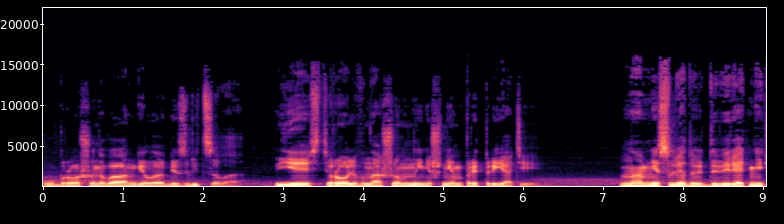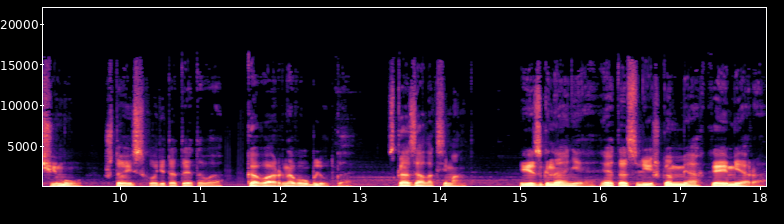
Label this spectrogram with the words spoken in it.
У брошенного ангела Безлицева есть роль в нашем нынешнем предприятии. Нам не следует доверять ничему, что исходит от этого коварного ублюдка, сказал Оксимант. Изгнание — это слишком мягкая мера.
